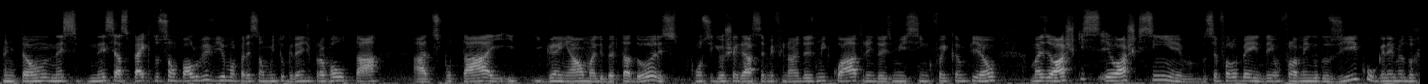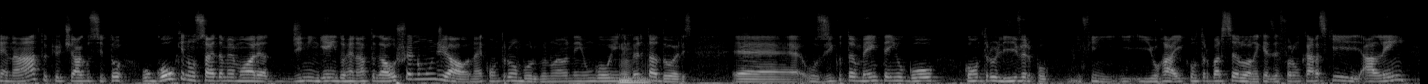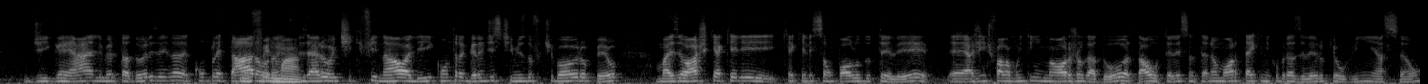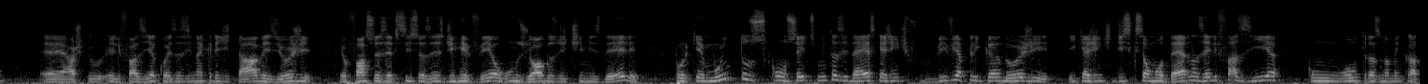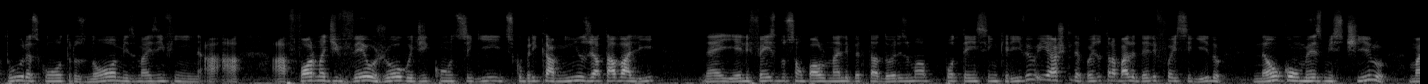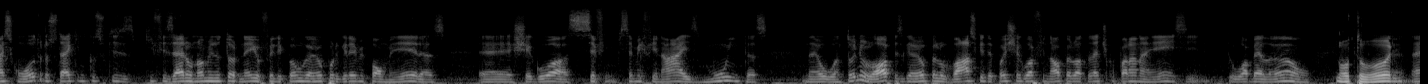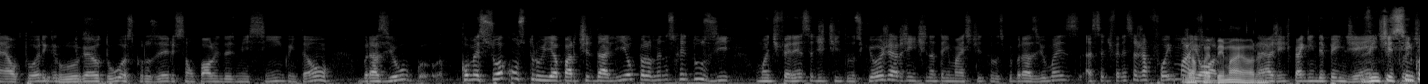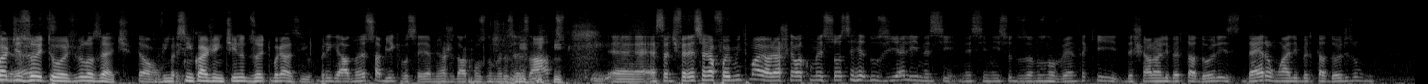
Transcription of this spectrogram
Então, nesse, nesse aspecto, o São Paulo vivia uma pressão muito grande para voltar a disputar e, e ganhar uma Libertadores. Conseguiu chegar à semifinal em 2004, em 2005 foi campeão. Mas eu acho que, eu acho que sim, você falou bem, tem o Flamengo do Zico, o Grêmio do Renato, que o Thiago citou. O gol que não sai da memória de ninguém do Renato Gaúcho é no Mundial, né? Contra o Hamburgo, não é nenhum gol em Uhum. Libertadores. É, o Zico também tem o gol contra o Liverpool, enfim, e, e o Raí contra o Barcelona. Quer dizer, foram caras que, além de ganhar a Libertadores, ainda completaram, né? Fizeram o tique final ali contra grandes times do futebol europeu. Mas eu acho que aquele, que aquele São Paulo do Tele, é, a gente fala muito em maior jogador, tal. O Tele Santana é o maior técnico brasileiro que eu vi em ação. É, acho que ele fazia coisas inacreditáveis e hoje eu faço o exercício às vezes de rever alguns jogos de times dele, porque muitos conceitos, muitas ideias que a gente vive aplicando hoje e que a gente diz que são modernas, ele fazia com outras nomenclaturas, com outros nomes, mas enfim, a, a, a forma de ver o jogo, de conseguir descobrir caminhos já estava ali. Né, e ele fez do São Paulo na Libertadores uma potência incrível e acho que depois o trabalho dele foi seguido não com o mesmo estilo, mas com outros técnicos que, que fizeram nome no torneio. O Felipão ganhou por Grêmio Palmeiras, é, chegou sef- semifinais, muitas. Né, o Antônio Lopes ganhou pelo Vasco e depois chegou à final pelo Atlético Paranaense, o Abelão, Autor. né, Autori ganhou duas, Cruzeiro e São Paulo em 2005. Então, o Brasil começou a construir a partir dali, ou pelo menos reduzir uma diferença de títulos. Que hoje a Argentina tem mais títulos que o Brasil, mas essa diferença já foi maior. Já foi bem maior, né? né? A gente pega Independiente. 25 a 18 hoje, viu, Losete? Então, 25 Argentina, 18 Brasil. Obrigado, mas eu sabia que você ia me ajudar com os números exatos. É, essa diferença já foi muito maior. Eu acho que ela começou a se reduzir ali nesse, nesse início dos anos 90, que deixaram a Libertadores, deram a Libertadores um,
